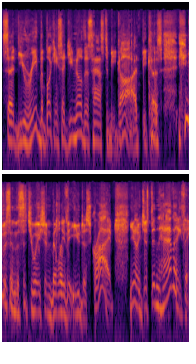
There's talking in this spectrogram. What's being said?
said, You read the book. He said, You know, this has to be God because he was in the situation, Billy, that you described. You know, he just didn't have anything.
